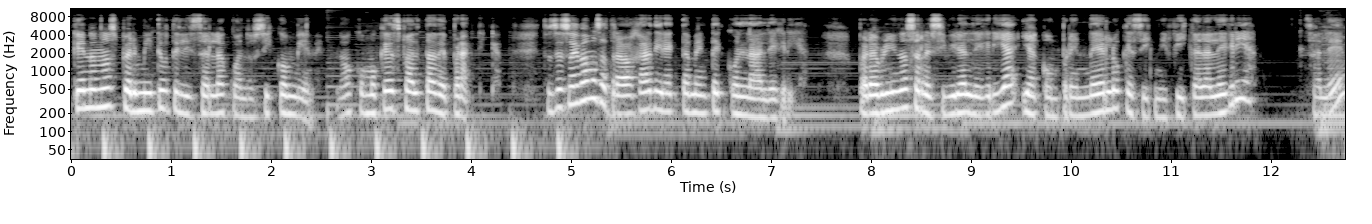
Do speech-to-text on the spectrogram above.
que no nos permite utilizarla cuando sí conviene, ¿no? Como que es falta de práctica. Entonces hoy vamos a trabajar directamente con la alegría, para abrirnos a recibir alegría y a comprender lo que significa la alegría. ¿Sale?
